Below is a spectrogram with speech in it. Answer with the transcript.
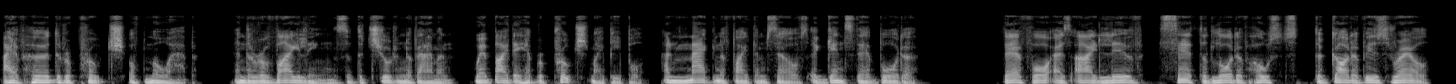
I have heard the reproach of Moab, and the revilings of the children of Ammon, whereby they have reproached my people, and magnified themselves against their border. Therefore, as I live, saith the Lord of hosts, the God of Israel,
